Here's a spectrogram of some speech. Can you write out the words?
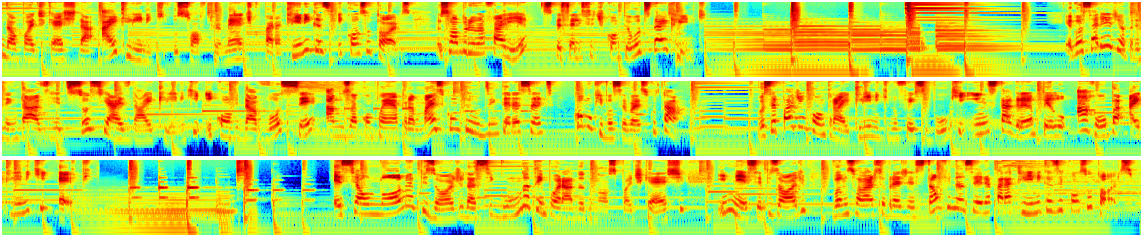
bem-vindo ao podcast da iClinic, o software médico para clínicas e consultórios. Eu sou a Bruna Faria, especialista de conteúdos da iClinic. Eu gostaria de apresentar as redes sociais da iClinic e convidar você a nos acompanhar para mais conteúdos interessantes, como o que você vai escutar. Você pode encontrar a iClinic no Facebook e Instagram pelo iClinicApp. Esse é o nono episódio da segunda temporada do nosso podcast e nesse episódio vamos falar sobre a gestão financeira para clínicas e consultórios.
